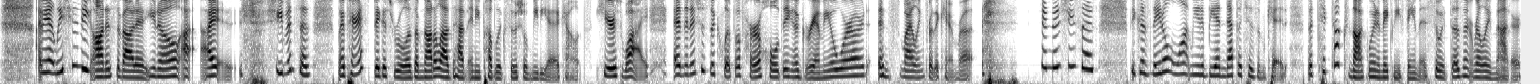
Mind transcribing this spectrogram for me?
I mean, at least she's being honest about it, you know. I, I, she even says, "My parents' biggest rule is I'm not allowed to have any public social media accounts. Here's why." And then it's just a clip of her holding a Grammy award and smiling for the camera. and then she says, "Because they don't want me to be a nepotism kid, but TikTok's not going to make me famous, so it doesn't really matter."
